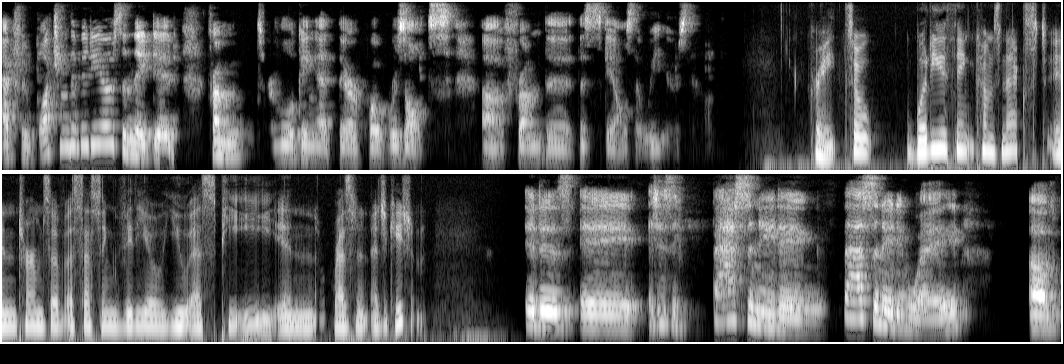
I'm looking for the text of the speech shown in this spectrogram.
actually watching the videos than they did from sort of looking at their quote results uh, from the the scales that we used. Great. So what do you think comes next in terms of assessing video uspe in resident education? It is a it is a fascinating fascinating way of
